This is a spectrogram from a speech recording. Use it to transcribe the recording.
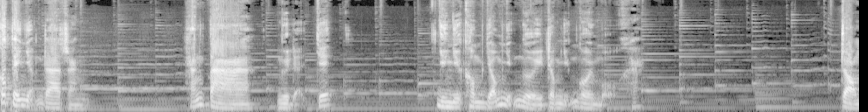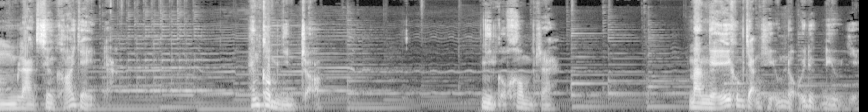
Có thể nhận ra rằng Hắn ta, người đã chết dường như không giống những người trong những ngôi mộ khác. Trong làn sương khói dày đặc, hắn không nhìn rõ. Nhìn cũng không ra. Mà nghĩ cũng chẳng hiểu nổi được điều gì.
